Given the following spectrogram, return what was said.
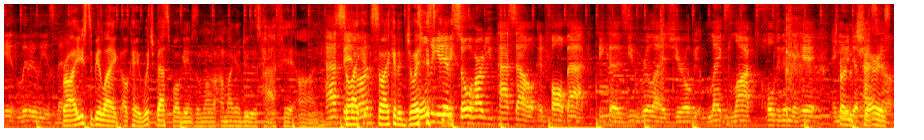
it literally is. Bro, I used to be like, okay, which basketball games am I, am I gonna do this half hit on? Half so hit I on? could so I could enjoy this holding it game. in so hard you pass out and fall back because you realize you're over legs locked, holding in the hit, and you trying end to up passing cherish, out.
